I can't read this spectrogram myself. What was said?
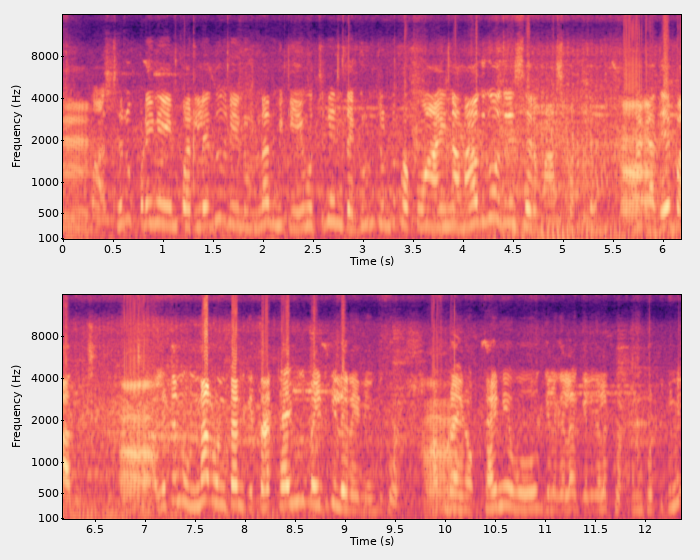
మ్మ్. మాస్టర్ ఇప్పుడైనా ఏం పర్లేదు నేను ఉన్నాను మీకు ఏం వచ్చి నేను దగ్గర ఉంటుంటే పాపం ఆయన అనాథగా వదిలేశారు మా హాస్పిటల్లో. నాకు అదే బాధ వచ్చింది. ఉన్నారు ఉండటానికి టైంకి బయటికి వెళ్ళారు ఆయన ఎందుకో. అప్పుడు ఆయన ఒక టైం ఓ గిలగల గిలగల కొట్టుకుని కొట్టుకుని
